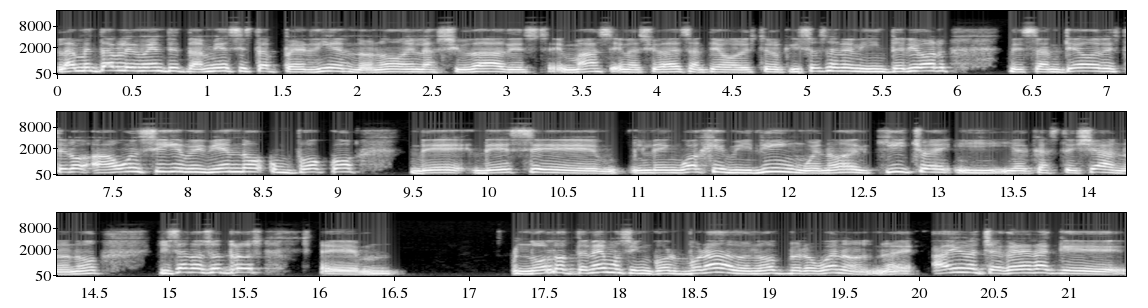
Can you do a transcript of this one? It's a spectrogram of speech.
lamentablemente también se está perdiendo, ¿no? En las ciudades, eh, más en la ciudad de Santiago del Estero. Quizás en el interior de Santiago del Estero aún sigue viviendo un poco de, de ese lenguaje bilingüe, ¿no? El quichua y, el castellano, ¿no? Quizás nosotros... Eh, no lo tenemos incorporado, ¿no? Pero bueno, eh, hay una chacarera que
